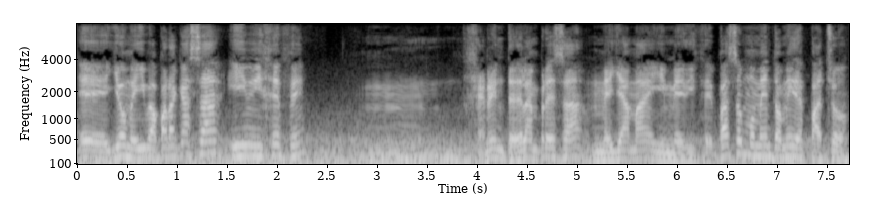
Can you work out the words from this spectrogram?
eh, yo me iba para casa y mi jefe, mm, gerente de la empresa, me llama y me dice, pasa un momento a mi despacho,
